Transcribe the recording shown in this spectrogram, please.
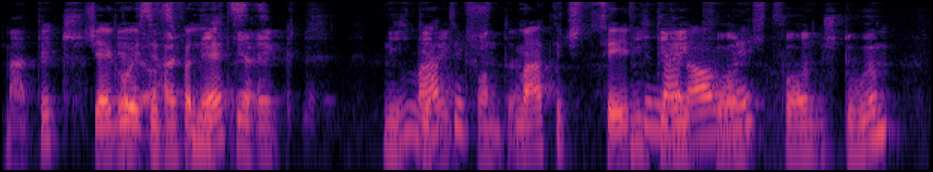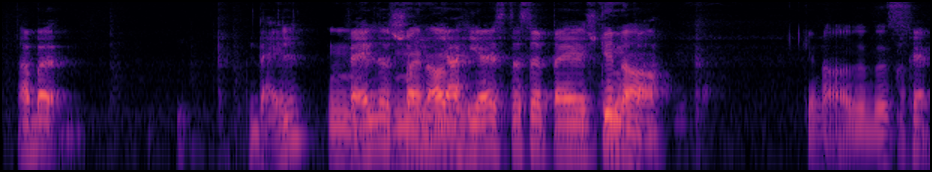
Matic. Jago ist jetzt halt verletzt. Nicht direkt, nicht Matic, direkt von der, Matic zählt nicht direkt von, nicht. von Sturm, aber weil, hm, weil das schon ein Jahr her ist, dass er bei Sturm genau. war. Genau, also das okay.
